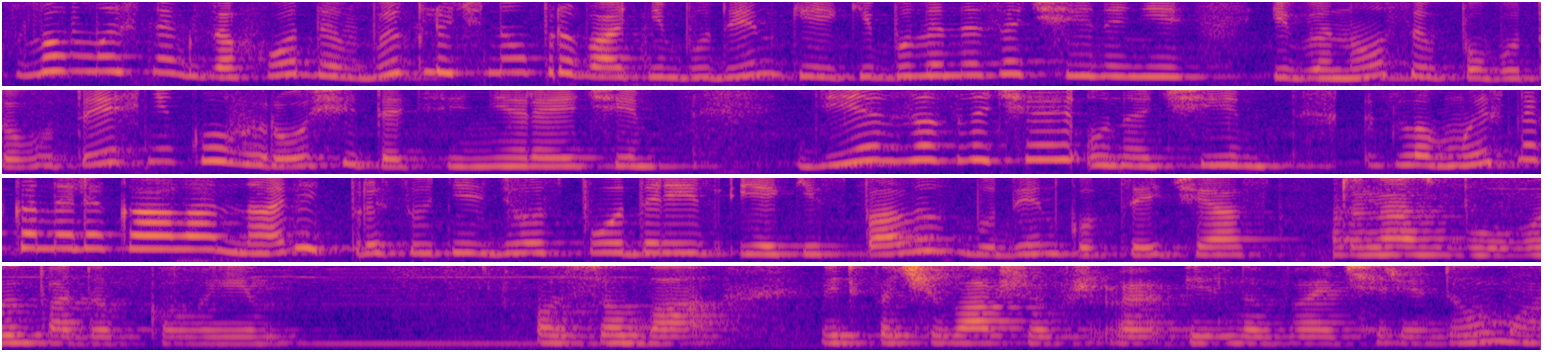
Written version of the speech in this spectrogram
Зловмисник заходив виключно у приватні будинки, які були не зачинені, і виносив побутову техніку, гроші та цінні речі. Діяв зазвичай уночі. Зловмисника не лякала навіть присутність господарів, які спали в будинку в цей час. У нас був випадок, коли особа, відпочивавши вже пізно ввечері вдома,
